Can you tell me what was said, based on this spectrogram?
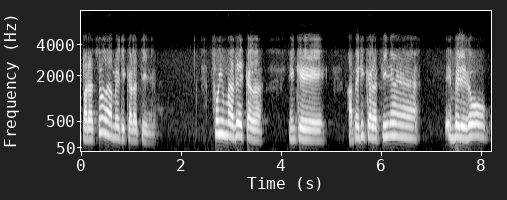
para toda América Latina. Foi uma década em que América Latina enveredou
